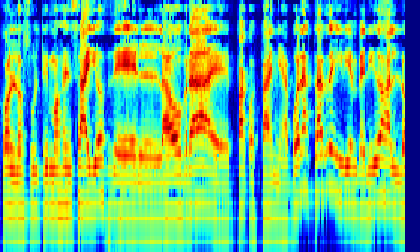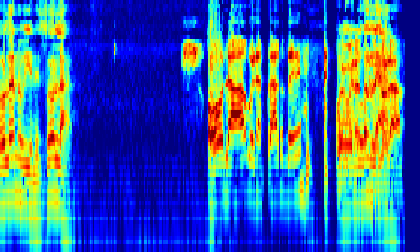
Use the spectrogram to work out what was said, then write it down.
con los últimos ensayos de la obra eh, Paco España. Buenas tardes y bienvenidos al Lola no viene sola. Hola, buenas tardes. Muy buenas tardes, Hola. Lola.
